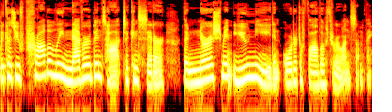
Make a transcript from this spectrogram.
because you've probably never been taught to consider the nourishment you need in order to follow through on something.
